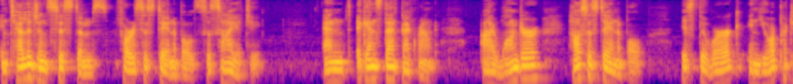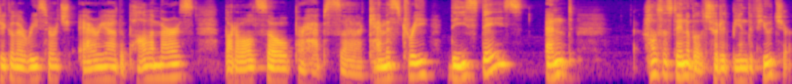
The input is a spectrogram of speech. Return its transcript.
intelligent systems for a sustainable society. And against that background, I wonder how sustainable is the work in your particular research area, the polymers, but also perhaps uh, chemistry these days? And how sustainable should it be in the future?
